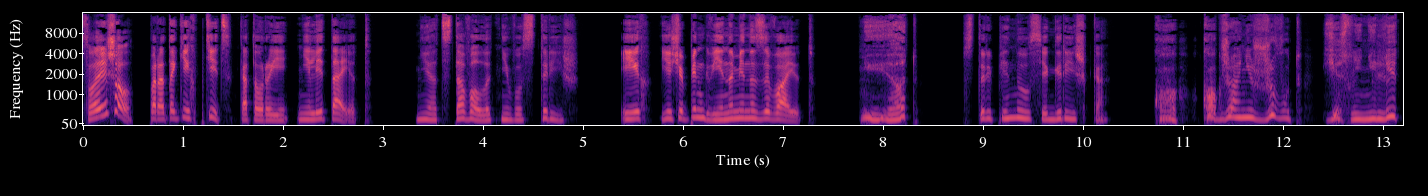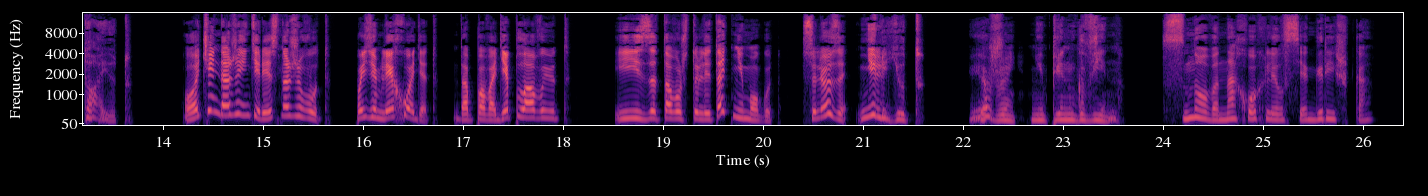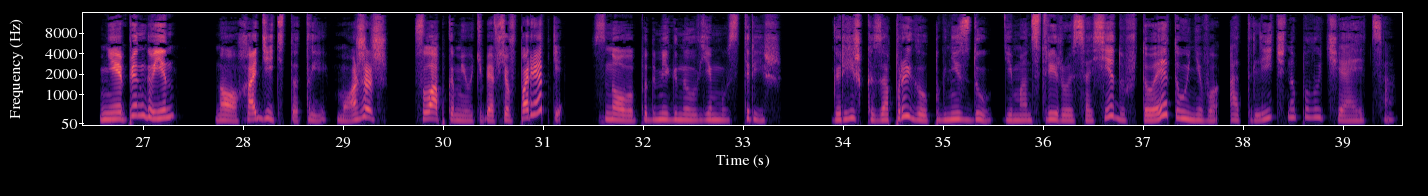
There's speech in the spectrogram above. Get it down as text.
Слышал про таких птиц, которые не летают? Не отставал от него Стриж. Их еще пингвинами называют. Нет, встрепенулся Гришка. Как, как же они живут, если не летают? Очень даже интересно живут. По земле ходят, да по воде плавают. И из-за того, что летать не могут, слезы не льют. Я же не пингвин. Снова нахохлился Гришка. Не пингвин, но ходить-то ты можешь? С лапками у тебя все в порядке? Снова подмигнул ему Стриж. Гришка запрыгал по гнезду, демонстрируя соседу, что это у него отлично получается.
